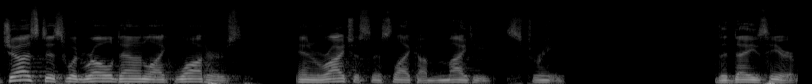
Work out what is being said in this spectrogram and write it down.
justice would roll down like waters and righteousness like a mighty stream. The day's here.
